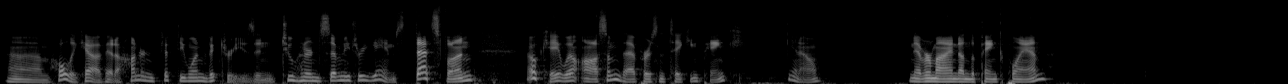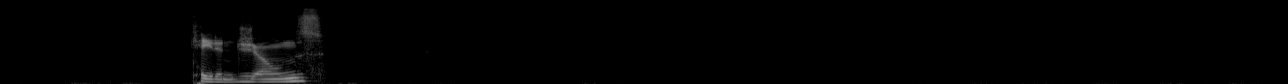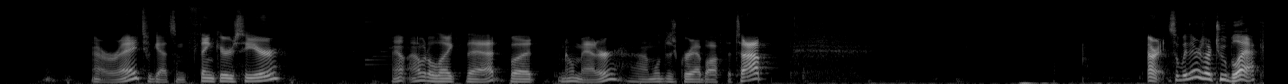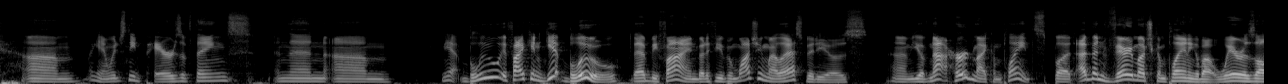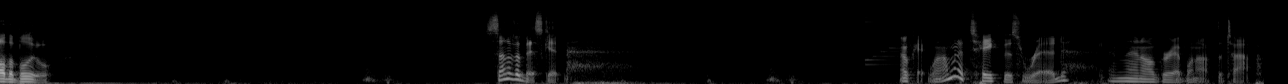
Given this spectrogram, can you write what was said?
Um, holy cow, I've had 151 victories in 273 games. That's fun. Okay, well, awesome. That person's taking pink. You know, never mind on the pink plan. Caden Jones. All right, we got some thinkers here. Well, I would have liked that, but no matter. Um, we'll just grab off the top. All right, so there's our two black. Um, again, we just need pairs of things. And then, um, yeah, blue, if I can get blue, that'd be fine. But if you've been watching my last videos, um, you have not heard my complaints, but I've been very much complaining about where is all the blue. Son of a biscuit. Okay, well, I'm going to take this red, and then I'll grab one off the top.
